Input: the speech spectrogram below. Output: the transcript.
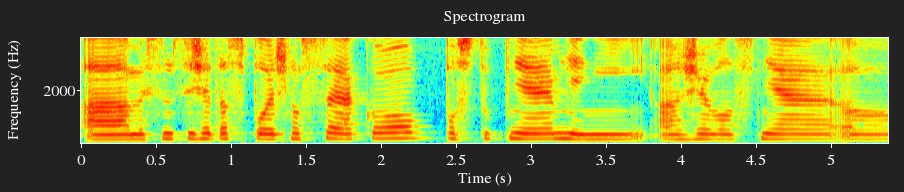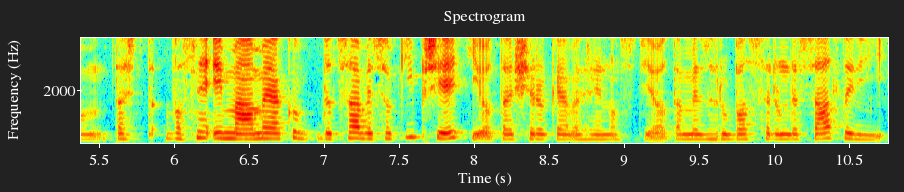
A myslím si, že ta společnost se jako postupně mění a že vlastně, eh, ta, vlastně i máme jako docela vysoký přijetí od té široké veřejnosti. Jo. Tam je zhruba 70 lidí,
